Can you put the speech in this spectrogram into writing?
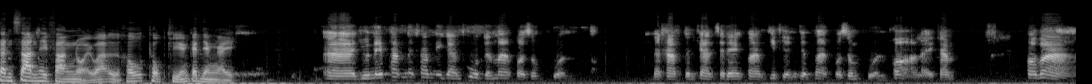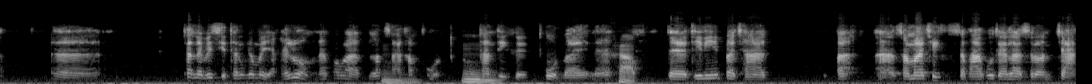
สั้น ๆ ให้ฟังหน่อยว่าเออเขาถกเถียงกันยังไงอ่าอยู่ในพักนะครับมีการพูดกันมากพอสมควรนะครับ เป็นการแสดงความคิดเห็นกันมากพอสมควรเพราะอะไรครับ เพราะว่าอ่า ท่านนายพิสิทธิ์ท่านก็ไม่อยากให้ร่วมนะเพราะว่ารักษาคำพูดอืมท่านที่เคยพูดไว้นะครับ แต่ทีนี้ประชาอ่าอ่าสมาชิกสภาผู้แทนราษฎรจาก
